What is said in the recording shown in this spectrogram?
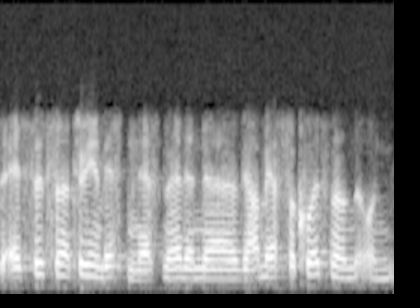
Jetzt sitzt natürlich im Wespennest, ne? denn äh, wir haben erst vor kurzem und, und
